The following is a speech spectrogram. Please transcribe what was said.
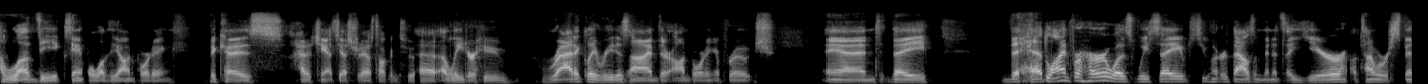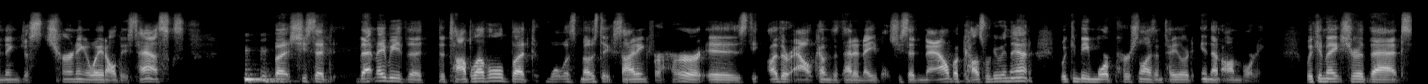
I love the example of the onboarding because I had a chance yesterday. I was talking to a, leader who radically redesigned their onboarding approach, and they the headline for her was we saved 200,000 minutes a year of time we were spending just churning away at all these tasks. but she said that may be the, the top level, but what was most exciting for her is the other outcomes that that enables. She said, now because we're doing that, we can be more personalized and tailored in that onboarding. We can make sure that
